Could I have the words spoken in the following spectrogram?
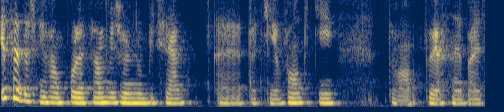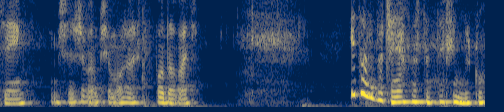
I serdecznie Wam polecam, jeżeli lubicie e, takie wątki, to, to jak najbardziej myślę, że Wam się może spodobać. I do zobaczenia w następnym filmiku.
